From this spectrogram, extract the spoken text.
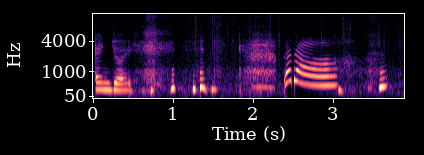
Enjoy. Dadah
